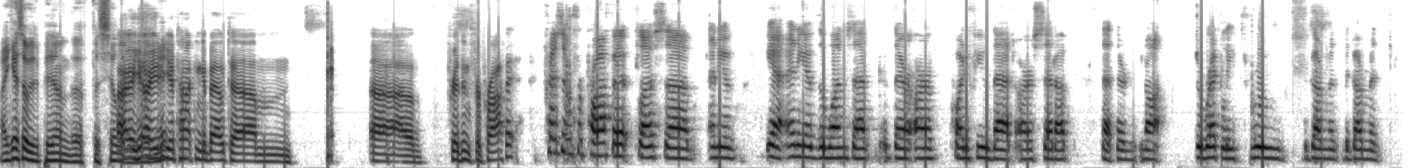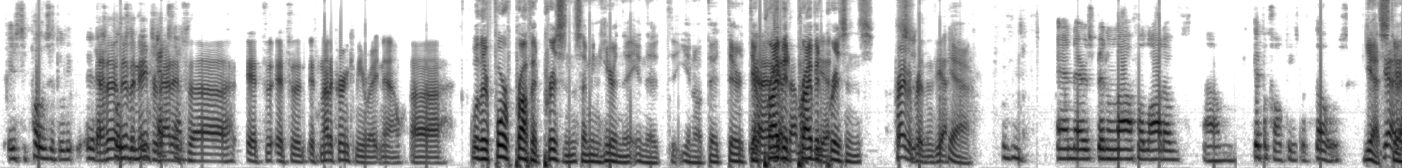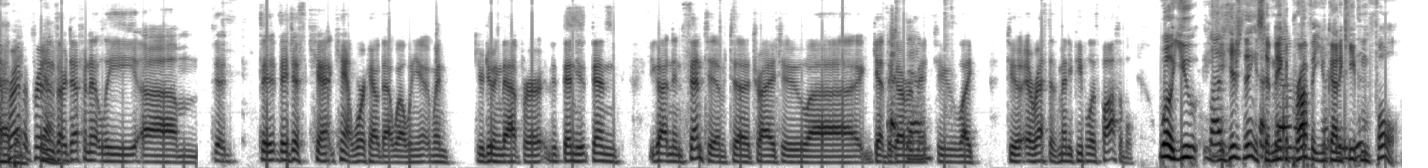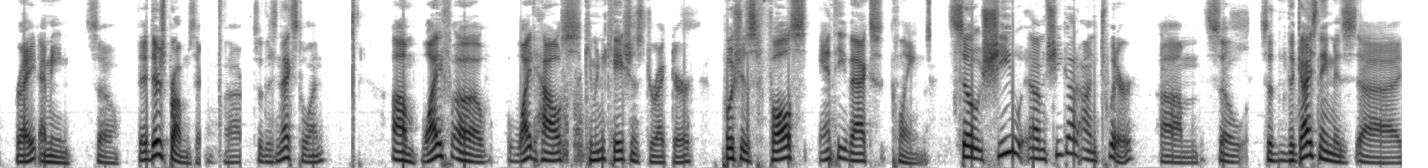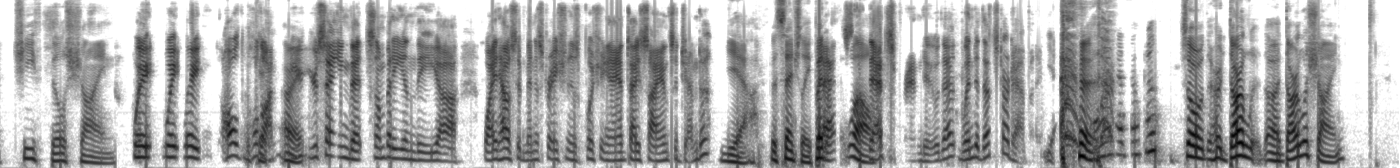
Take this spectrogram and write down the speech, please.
I guess it would depend on the facility. Are you, are you you're talking about um, uh, prisons for profit? Prison for profit plus uh, any of yeah any of the ones that there are quite a few that are set up that they're not directly through the government. The government is supposedly is Yeah, there, there's a name for that. It's uh, it's it's a it's not occurring to me right now. Uh, Well, they're for-profit prisons. I mean, here in the in the, the you know they're they're, they're Yeah, private private prisons. private So- prisons, yes. Yeah. and there's been an awful lot of um, difficulties with those. Yes, yeah, there yeah, have private been. prisons Yeah. are definitely um, they, they they just can't can't work out that well when you when you're doing that for then you then you got an incentive to try to uh, get the Cut government to like to arrest as many people as possible. Well, you Plus, here's the thing: is to make a profit, you've got to keep them full, right? I mean, so there, there's problems there. All right. So this next one, um, wife, uh, White House communications director pushes false anti-vax claims. So she, um, she got on Twitter. Um, so so the guy's name is uh, Chief Bill Shine. Wait, wait, wait. Hold, hold on. all right. You're- You're saying that somebody in the uh, White House administration is pushing an anti-science agenda? Yeah, essentially. But that's, well, that's brand new. That when did that start happening? I have no clue. so her Darla uh, Darla Shine,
